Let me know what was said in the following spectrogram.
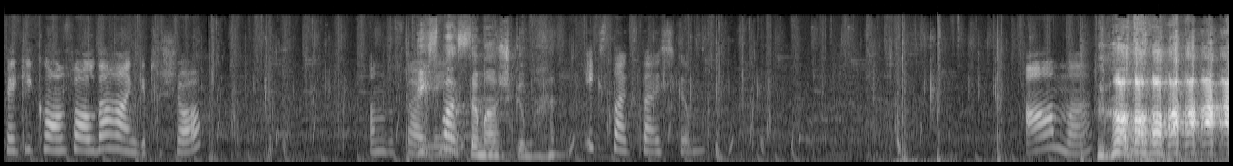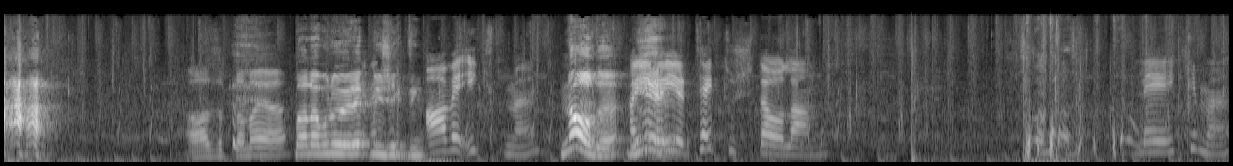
Peki konsolda hangi tuş o? Onu da söyleyin. Xbox'ta mı aşkım? Xbox'ta aşkım. A mı? Aa zıplama ya. Bana bunu öğretmeyecektin. A ve X mi? Ne oldu? Hayır Niye? hayır tek tuşta olan. L2 mi?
